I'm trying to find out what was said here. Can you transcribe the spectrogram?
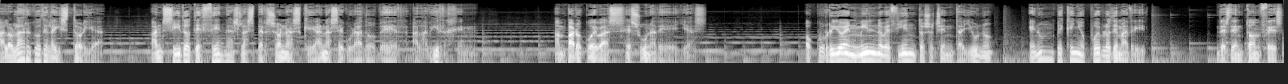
A lo largo de la historia, han sido decenas las personas que han asegurado ver a la Virgen. Amparo Cuevas es una de ellas. Ocurrió en 1981 en un pequeño pueblo de Madrid. Desde entonces,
